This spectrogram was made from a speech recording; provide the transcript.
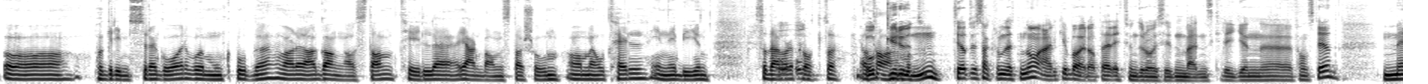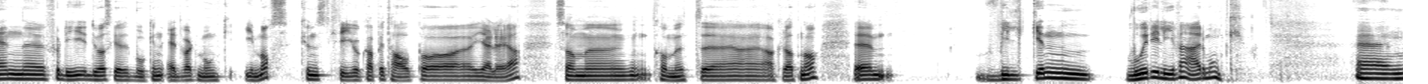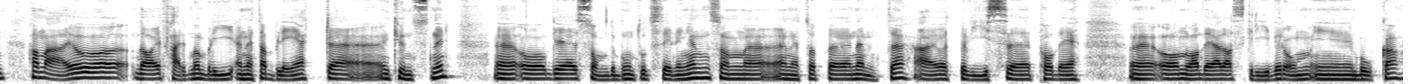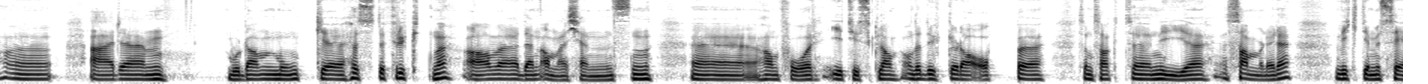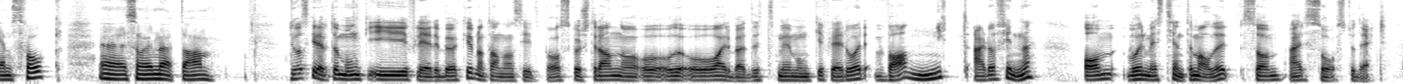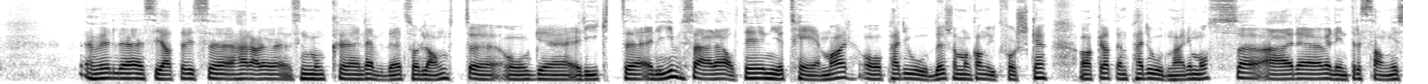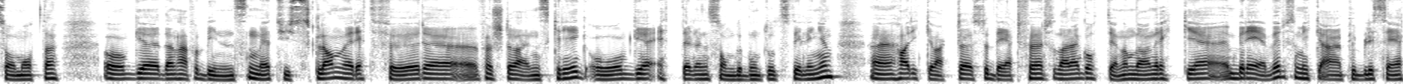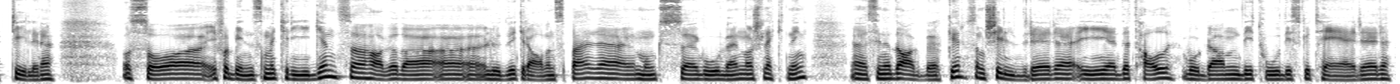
Og på Grimsrud gård, hvor Munch bodde, var det da gangavstand til jernbanestasjonen, og med hotell inne i byen. Så der var det flott å, ta og, grunnen til at vi snakker om dette nå, er ikke bare at det er 100 år siden verdenskrigen uh, fant sted, men uh, fordi du har skrevet boken 'Edvard Munch i Moss', 'Kunst, krig og kapital på Jeløya', som kom ut akkurat nå. hvilken Hvor i livet er Munch? Han er jo da i ferd med å bli en etablert kunstner. Eh, og eh, Sonderbund-utstillingen, som eh, jeg nettopp nevnte, er jo et bevis på det. Og noe av det jeg da skriver om i boka, er hvordan Munch høster fruktene av den anerkjennelsen han får i Tyskland. Og det dukker da opp som sagt, nye samlere, viktige museumsfolk, som vil møte ham. Du har skrevet om Munch i flere bøker, bl.a. hans tid på Åsgårdstrand, og, og, og, arbeidet med Munch i flere år. Hva nytt er det å finne om vår mest kjente maler som er så studert? Jeg vil eh, si at hvis eh, her er det, Siden Munch eh, levde et så langt og rikt liv, så er det alltid nye temaer og perioder som man kan utforske. Og akkurat den perioden her i Moss er veldig interessant i så måte. Og den her forbindelsen med Tyskland rett før første verdenskrig og etter den Sonderbundt-utstillingen har ikke vært studert før. Så der har jeg gått gjennom en rekke brever som ikke er publisert tidligere. Og så I forbindelse med krigen så har vi jo da eh, Ludvig Ravensberg, eh, Munchs eh, gode venn og slektning, sine dagbøker som skildrer i detalj hvordan de to diskuterer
